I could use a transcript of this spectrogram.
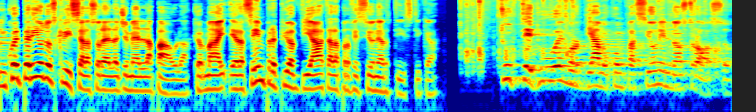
In quel periodo scrisse alla sorella gemella Paola, che ormai era sempre più avviata alla professione artistica. Tutte e due mordiamo con passione il nostro osso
